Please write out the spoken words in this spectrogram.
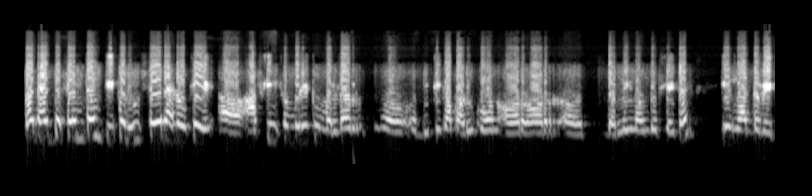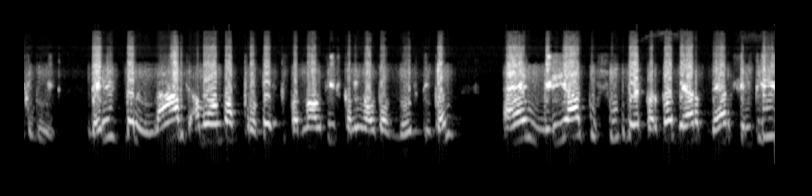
But at the same time, people who say that, okay, uh, asking somebody to murder uh, Deepika Padukone or, or uh, burning down the theatre is not the way to do it. There is the large amount of protest Padmavati is coming out of those people. And media, to suit their purpose, they are they are simply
